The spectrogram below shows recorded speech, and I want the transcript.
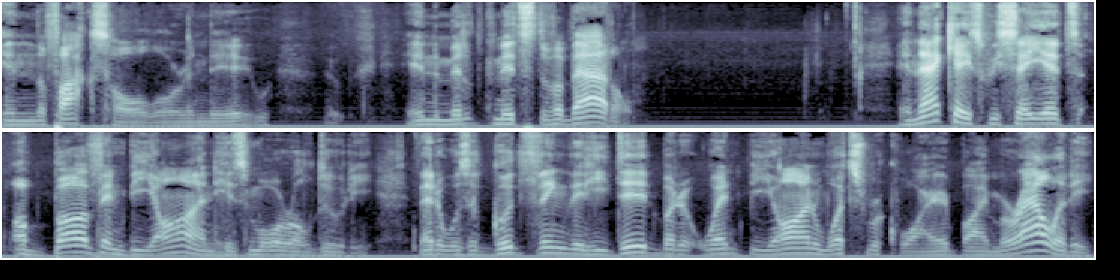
in the foxhole or in the in the midst of a battle. In that case, we say it's above and beyond his moral duty. That it was a good thing that he did, but it went beyond what's required by morality.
